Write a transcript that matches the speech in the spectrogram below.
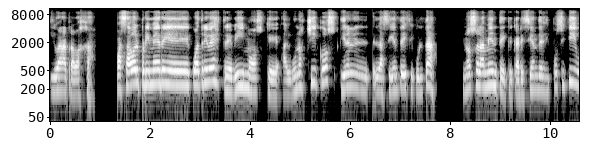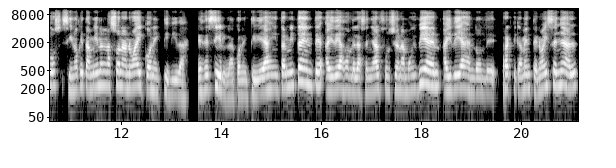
iban a trabajar. Pasado el primer eh, cuatrimestre vimos que algunos chicos tienen la siguiente dificultad. No solamente que carecían de dispositivos, sino que también en la zona no hay conectividad. Es decir, la conectividad es intermitente, hay días donde la señal funciona muy bien, hay días en donde prácticamente no hay señal.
